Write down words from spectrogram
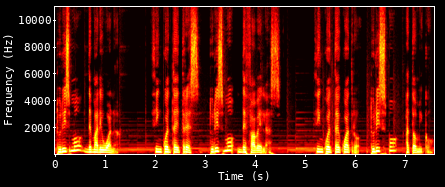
Turismo de marihuana. 53. Turismo de favelas. 54. Turismo atómico.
